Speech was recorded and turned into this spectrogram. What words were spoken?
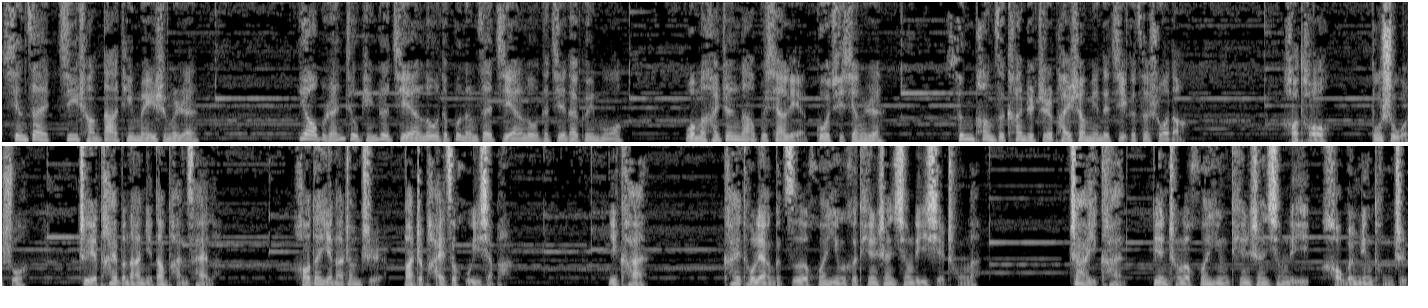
现在机场大厅没什么人，要不然就凭着简陋的不能再简陋的接待规模，我们还真拉不下脸过去相认。孙胖子看着纸牌上面的几个字说道：“好头，不是我说，这也太不拿你当盘菜了。”好歹也拿张纸把这牌子糊一下吧。你看，开头两个字“欢迎”和“天山乡里”写重了，乍一看变成了“欢迎天山乡里郝文明同志”。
